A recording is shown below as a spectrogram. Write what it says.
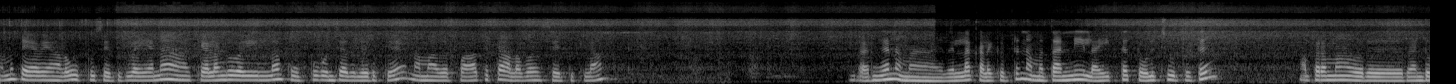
நம்ம தேவையான அளவு உப்பு சேர்த்துக்கலாம். ஏன்னா கிழங்கு வகையிலாம் உப்பு கொஞ்சம் அதில் இருக்குது நம்ம அதை பார்த்துட்டு அளவாக சேர்த்துக்கலாம். பாருங்க நம்ம இதெல்லாம் கலக்கி விட்டு நம்ம தண்ணி லைட்டாக தொளிச்சு விட்டுட்டு அப்புறமா ஒரு ரெண்டு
